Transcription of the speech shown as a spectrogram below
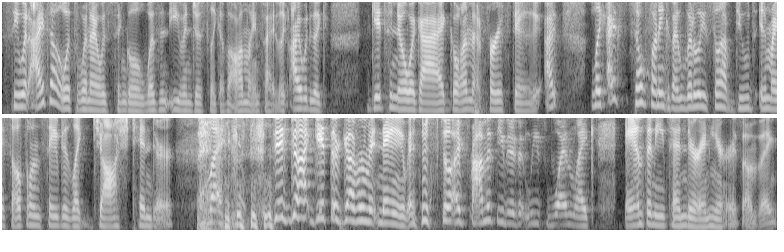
See, what I dealt with when I was single wasn't even just like the online side. Like I would like get to know a guy, go on that first date. I like I it's so funny because I literally still have dudes in my cell phone saved as like Josh Tinder. Like did not get their government name. And there's still I promise you there's at least one like Anthony Tinder in here or something.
